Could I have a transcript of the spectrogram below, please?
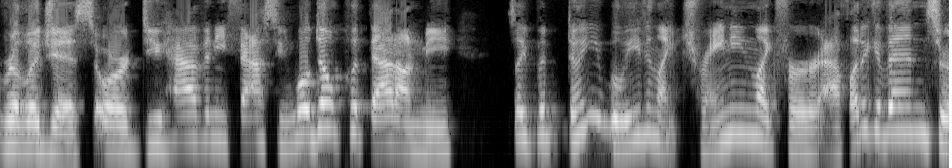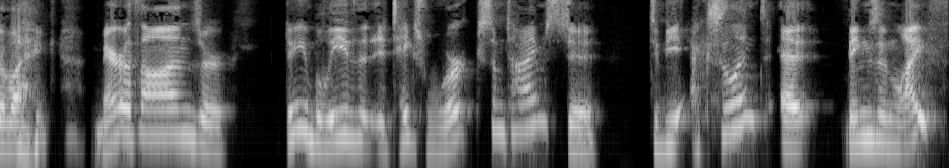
religious or do you have any fasting? Well don't put that on me. It's like but don't you believe in like training like for athletic events or like marathons? Or don't you believe that it takes work sometimes to to be excellent at things in life?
